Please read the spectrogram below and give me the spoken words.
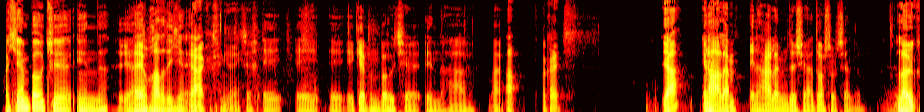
Had je een bootje in de. Ja. Nee, hoe gaat het liedje? Ja, ik heb geen idee. Ik zeg, eh, eh, eh, ik heb een bootje in de haven. Maar Oké. Ja, in Ja. Haarlem. in Haarlem, dus ja, dwars door het centrum. Eh, Leuk.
